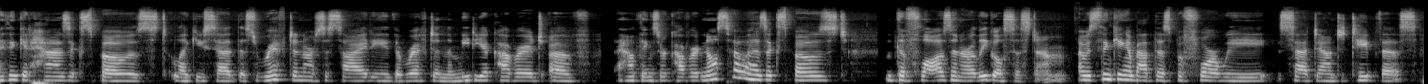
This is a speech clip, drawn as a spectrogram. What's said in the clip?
I think it has exposed, like you said, this rift in our society, the rift in the media coverage of how things are covered, and also has exposed the flaws in our legal system. I was thinking about this before we sat down to tape this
